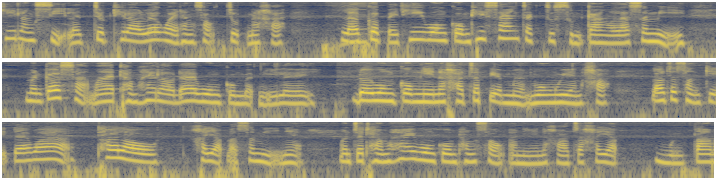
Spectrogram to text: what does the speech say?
ที่รังสีและจุดที่เราเลือกไว้ทั้ง 2 จุดนะคะ แล้วกดไปที่วงกลมที่สร้างจากจุดศูนย์กลางและรัศมี มันก็สามารถทำให้เราได้วงกลมแบบนี้เลย โดยวงกลมนี้นะคะ จะเปรียบเหมือนวงเวียนค่ะ เราจะสังเกตได้ว่าถ้าเราขยับรัศมีเนี่ย มันจะทำให้วงกลมทั้งสองอันนี้นะคะ จะขยับหมุนตาม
